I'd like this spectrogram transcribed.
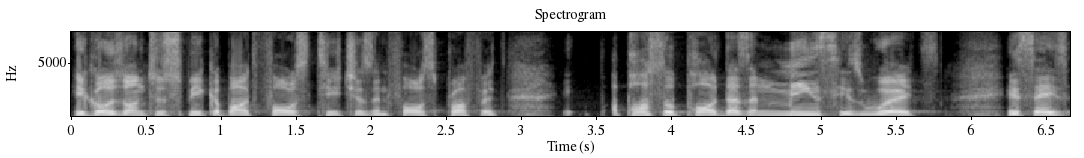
He goes on to speak about false teachers and false prophets. Apostle Paul doesn't mince his words. He says,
